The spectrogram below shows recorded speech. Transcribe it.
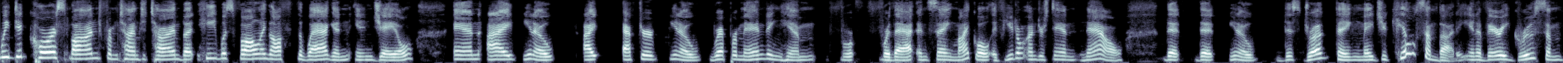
we did correspond from time to time but he was falling off the wagon in jail and I, you know, I after you know reprimanding him for for that and saying, Michael, if you don't understand now that that you know this drug thing made you kill somebody in a very gruesome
